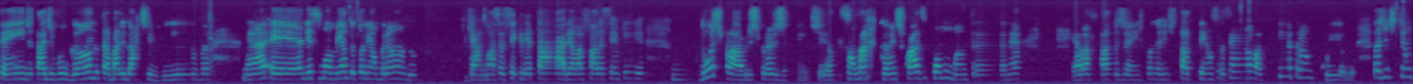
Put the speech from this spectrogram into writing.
tem de estar tá divulgando o trabalho do Arte Viva. Né? É, nesse momento eu estou lembrando que a nossa secretária ela fala sempre duas palavras para gente que são marcantes, quase como mantra, né? Ela fala, gente, quando a gente está tenso assim, ela fala, fica tranquilo. A gente tem um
